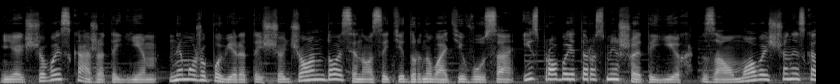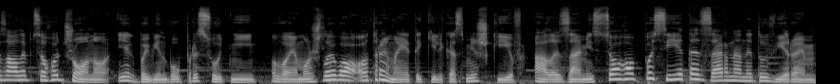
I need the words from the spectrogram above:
Якщо ви скажете їм, не можу повірити, що Джон досі носить ті дурнуваті вуса, і спробуєте розсмішити їх за умови, що не сказали б цього Джону, якби він був присутній. Ви, можливо, отримаєте кілька смішків, але замість цього посієте зерна недовіри.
